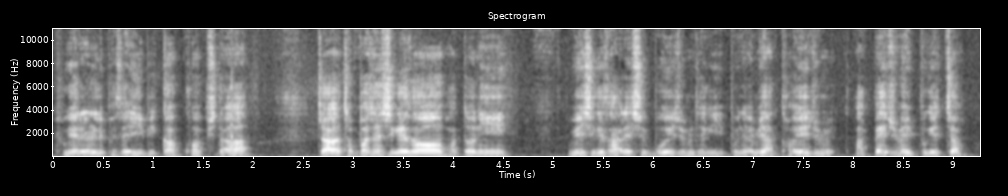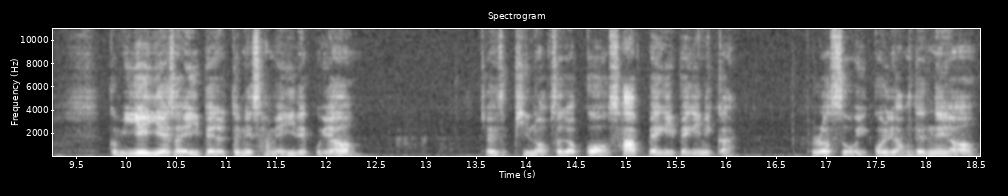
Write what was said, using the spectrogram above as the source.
두 개를 연립해서 a, b 값 구합시다. 자, 첫 번째 식에서 봤더니 위식에서 아래식 뭐 해주면 되게 이쁘냐면 더해주면 아 빼주면 이쁘겠죠? 그럼 2a에서 a 빼줬더니 3a 됐고요. 자, 여기서 b는 없어졌고 4 빼기 빼기니까 플러스 5 이꼴 0 됐네요.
